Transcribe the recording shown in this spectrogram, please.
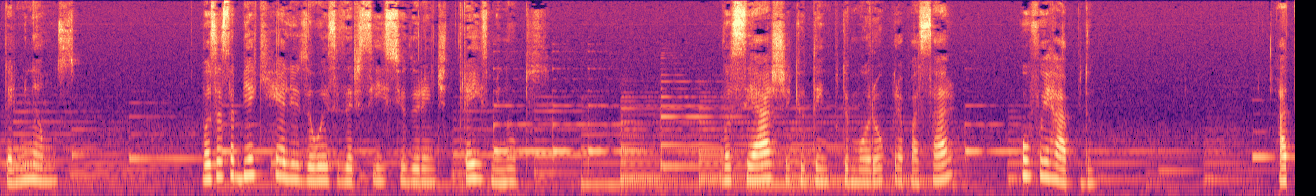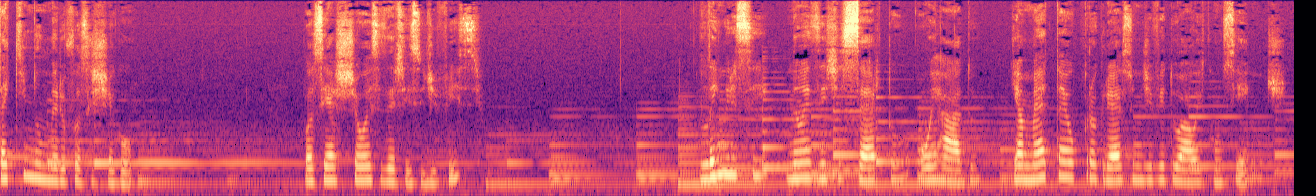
Terminamos. Você sabia que realizou esse exercício durante 3 minutos? Você acha que o tempo demorou para passar ou foi rápido? Até que número você chegou? Você achou esse exercício difícil? Lembre-se, não existe certo ou errado e a meta é o progresso individual e consciente.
